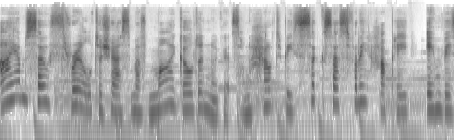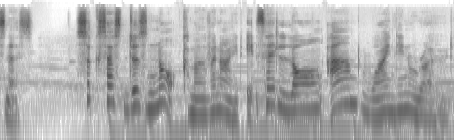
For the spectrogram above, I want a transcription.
I am so thrilled to share some of my golden nuggets on how to be successfully happy in business. Success does not come overnight, it's a long and winding road.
